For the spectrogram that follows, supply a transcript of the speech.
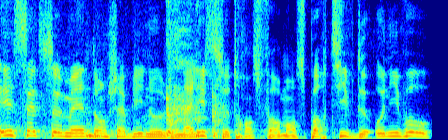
Et cette semaine, dans Chablis, nos journalistes se transforment en sportifs de haut niveau.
